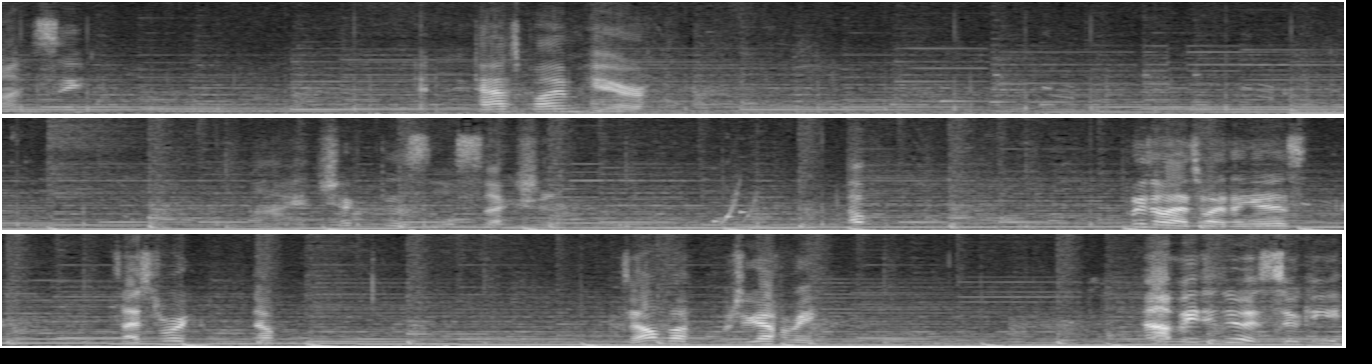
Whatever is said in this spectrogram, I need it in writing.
To see. Pass by him here. I checked this little section. Oh! Please me that's what I think it is. Side story? Nope. Zelma, what you got for me? I'll beat to do it, Suki.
